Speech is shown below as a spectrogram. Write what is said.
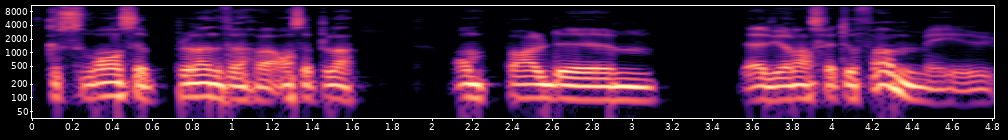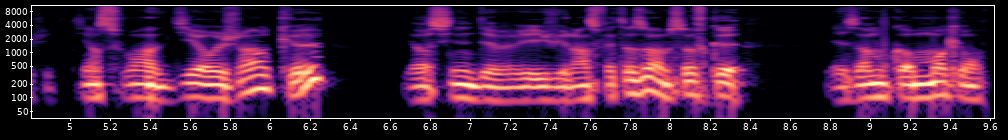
Parce que souvent, on se plaint, enfin, on se plaint. On parle de, de la violence faite aux femmes, mais je tiens souvent à dire aux gens qu'il y a aussi une violence faite aux hommes. Sauf que des hommes comme moi qui n'ont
